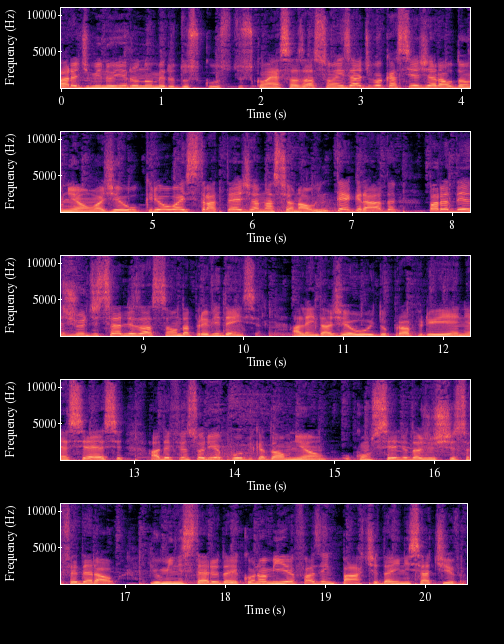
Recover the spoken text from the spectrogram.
Para diminuir o número dos custos com essas ações, a Advocacia Geral da União, AGU, criou a Estratégia Nacional Integrada para a Desjudicialização da Previdência. Além da AGU e do próprio INSS, a Defensoria Pública da União, o Conselho da Justiça Federal e o Ministério da Economia fazem parte da iniciativa.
